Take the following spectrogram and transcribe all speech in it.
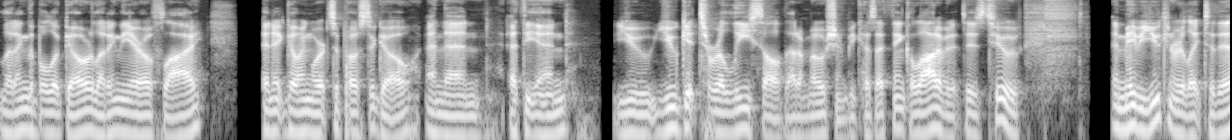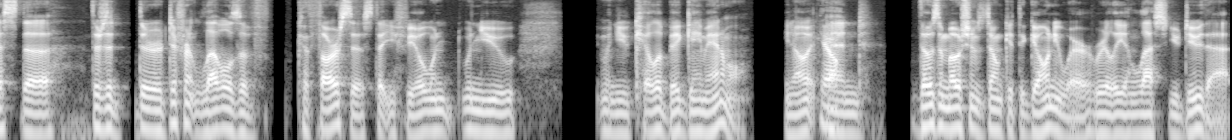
letting the bullet go or letting the arrow fly and it going where it's supposed to go. And then at the end, you you get to release all of that emotion because I think a lot of it is too, and maybe you can relate to this. The there's a there are different levels of catharsis that you feel when when you when you kill a big game animal, you know, Yeah. and those emotions don't get to go anywhere really unless you do that.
